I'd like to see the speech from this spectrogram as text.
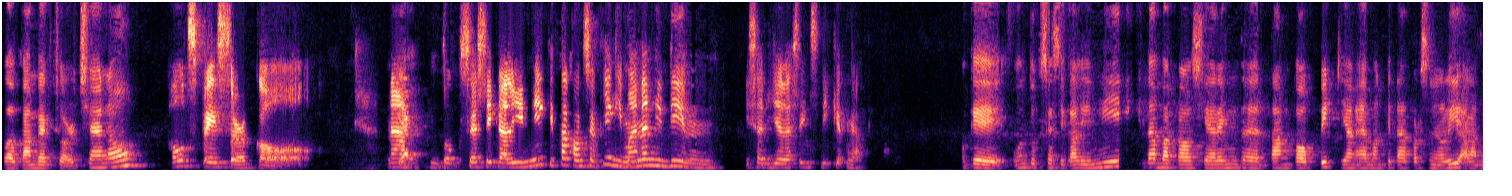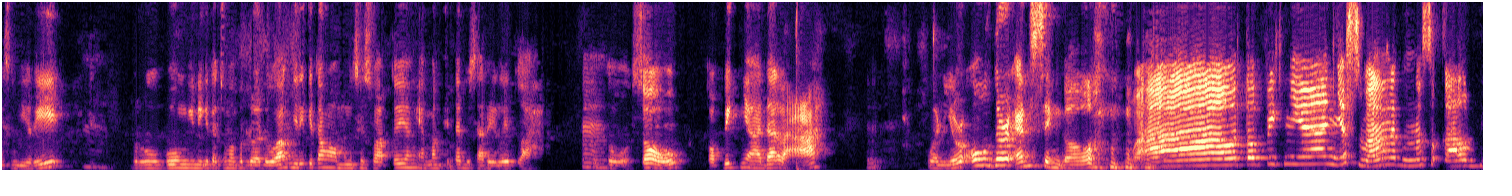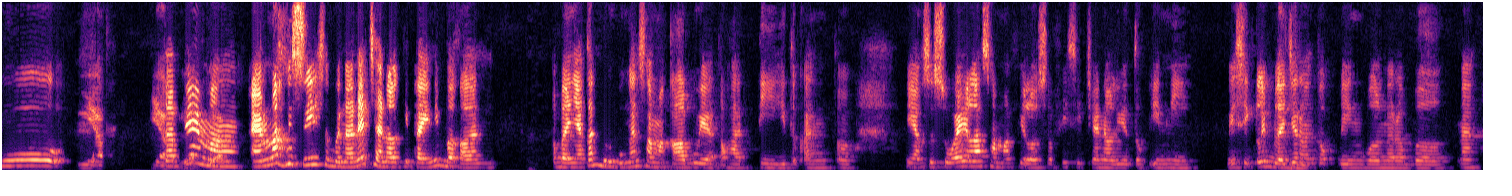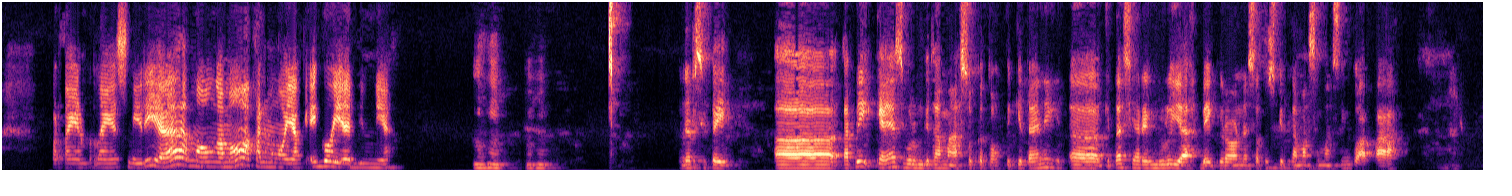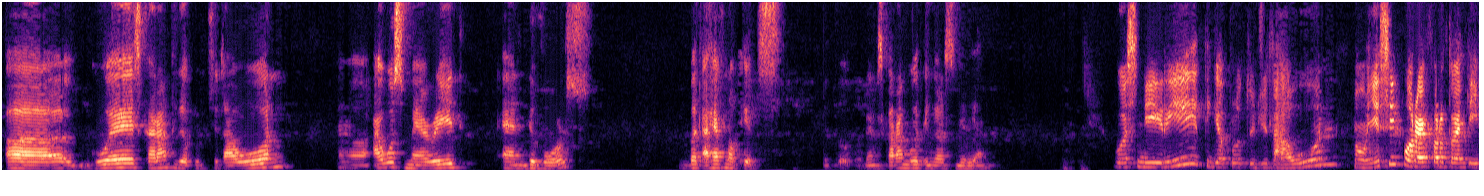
Welcome back to our channel. Old Space Circle. Nah, yeah. untuk sesi kali ini kita konsepnya gimana nih, Din? Bisa dijelasin sedikit nggak? Oke, okay, untuk sesi kali ini kita bakal sharing tentang topik yang emang kita personally alami sendiri. Hmm. Berhubung ini kita cuma berdua doang, jadi kita ngomong sesuatu yang emang kita bisa relate lah. Hmm. Gitu. So, topiknya adalah when you're older and single. Wow, topiknya nyes banget, menusuk kalbu. Iya. Yep. Yep, Tapi yep, emang yep. emang sih sebenarnya channel kita ini bakalan kebanyakan berhubungan sama kalbu ya atau hati gitu kan tuh yang sesuai lah sama filosofi si channel YouTube ini. Basically belajar hmm. untuk being vulnerable. Nah, pertanyaan-pertanyaan sendiri ya mau nggak mau akan mengoyak ego ya Din ya. Mm-hmm. Mm-hmm. Benar sih Faye. Uh, tapi kayaknya sebelum kita masuk ke topik kita ini, uh, kita sharing dulu ya background dan status kita masing-masing itu apa. Uh, gue sekarang 37 tahun, uh, I was married and divorced, but I have no kids. Gitu. Dan sekarang gue tinggal sendirian. Gue sendiri 37 tahun, maunya sih forever 25,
